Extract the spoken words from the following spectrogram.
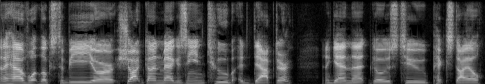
And I have what looks to be your shotgun magazine tube adapter. And again, that goes to pick style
